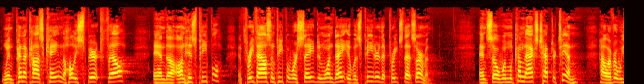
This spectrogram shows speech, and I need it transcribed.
When Pentecost came, the Holy Spirit fell and uh, on his people, and 3,000 people were saved in one day. It was Peter that preached that sermon. And so when we come to Acts chapter 10, however, we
